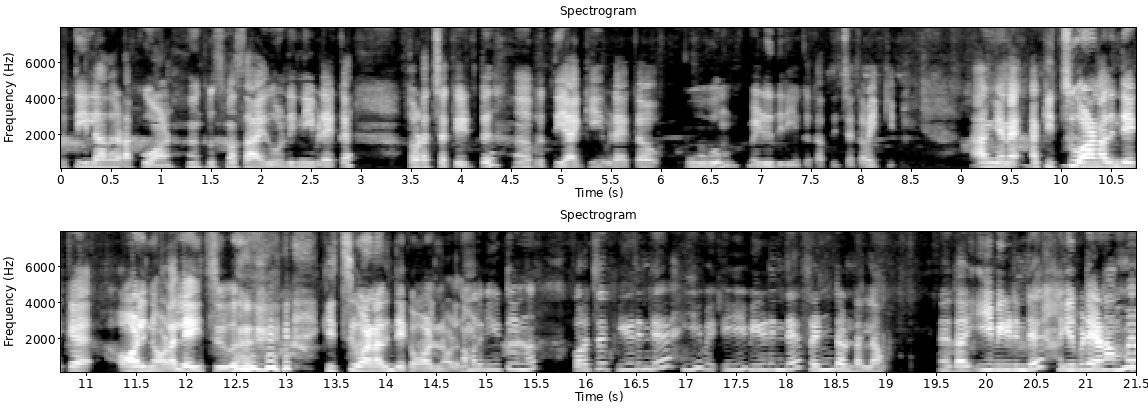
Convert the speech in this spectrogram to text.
വൃത്തിയില്ലാതെ കിടക്കുവാണ്. ക്രിസ്മസ് ആയതുകൊണ്ട് ഇനി ഇവിടെയൊക്കെ തുടച്ചൊക്കെ ഇട്ട് വൃത്തിയാക്കി ഇവിടെയൊക്കെ പൂവും മെഴുകുതിരിയൊക്കെ കത്തിച്ചൊക്കെ വയ്ക്കും അങ്ങനെ ആ കിച്ചുവാണ് അതിന്റെയൊക്കെ ഓൾ അല്ലേ കിച്ചു? കിച്ചുവാണ് അതിന്റെയൊക്കെ ഓൾ നമ്മൾ വീട്ടിൽ നിന്ന് കുറച്ച് വീടിന്റെ ഈ ഈ വീടിന്റെ ഫ്രണ്ട് ഉണ്ടല്ലോ. ഇതാ ഈ വീടിന്റെ ഇവിടെയാണ് അമ്മ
